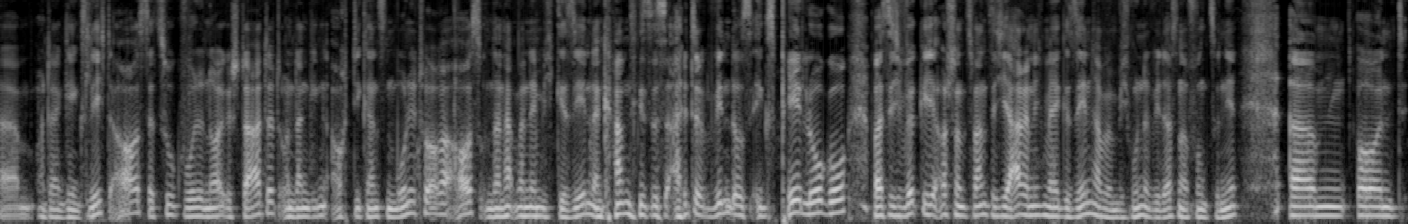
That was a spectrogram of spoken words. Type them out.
Ähm, und dann ging das Licht aus, der Zug wurde neu gestartet und dann gingen auch die ganzen Monitore aus und dann hat man nämlich gesehen, dann kam dieses alte Windows XP-Logo, was ich wirklich auch schon 20 Jahre nicht mehr gesehen habe. Mich wundert, wie das noch funktioniert. Ähm, und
